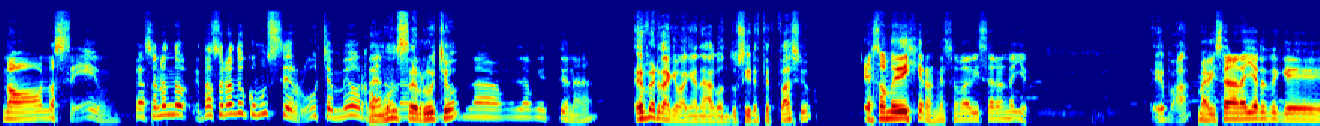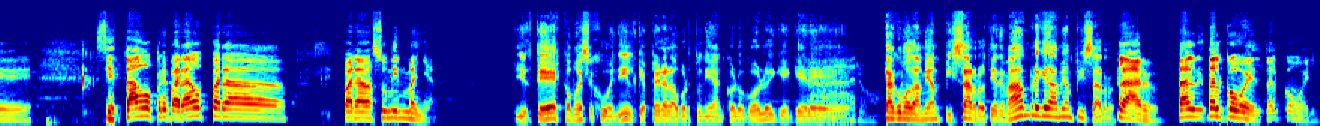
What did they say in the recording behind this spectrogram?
No, no sé. Está sonando, está sonando como un serrucho, es medio raro. ¿Como un serrucho? La, cuestión, ¿ah? ¿Es verdad que van a conducir este espacio? Eso me dijeron, eso me avisaron ayer. Epa. Me avisaron ayer de que si estábamos preparados para, para asumir mañana. Y usted es como ese juvenil que espera la oportunidad en Colo Colo y que quiere... Está como Damián Pizarro, tiene más hambre que Damián Pizarro. Claro, tal, tal como él, tal como él.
